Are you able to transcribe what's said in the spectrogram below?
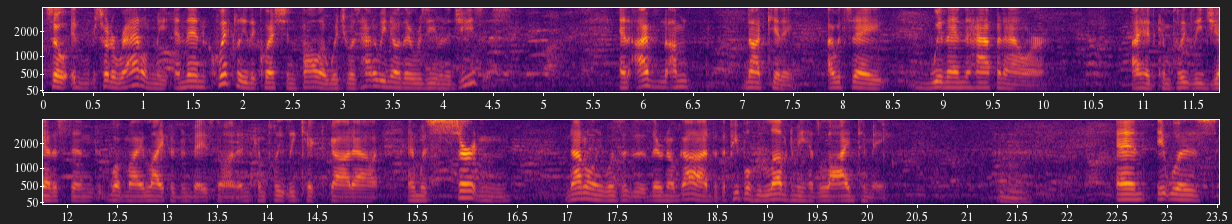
So it sort of rattled me. And then quickly the question followed, which was, how do we know there was even a Jesus? And I'm, I'm not kidding. I would say within half an hour, I had completely jettisoned what my life had been based on and completely kicked God out and was certain not only was it there no God, but the people who loved me had lied to me. Hmm. And it was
